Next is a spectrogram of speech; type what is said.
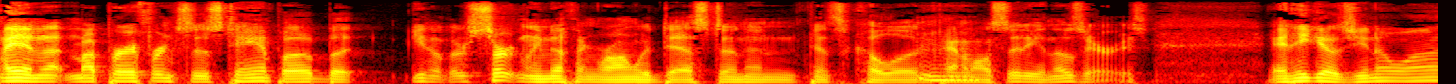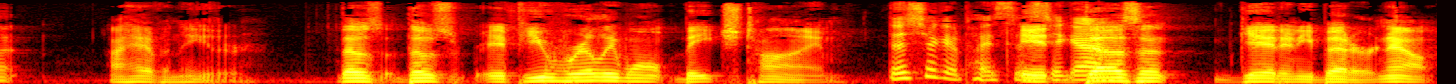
And my preference is Tampa, but you know, there's certainly nothing wrong with Destin and Pensacola and Panama City and those areas. And he goes, you know what? I haven't either. Those those if you really want beach time, Those are good places it to go. doesn't get any better. Now,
